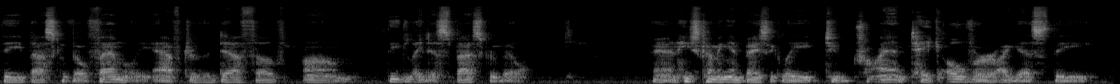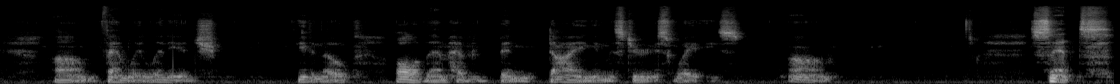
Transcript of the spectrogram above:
the Baskerville family after the death of um, the latest Baskerville. And he's coming in basically to try and take over, I guess, the um, family lineage, even though all of them have been dying in mysterious ways um, since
